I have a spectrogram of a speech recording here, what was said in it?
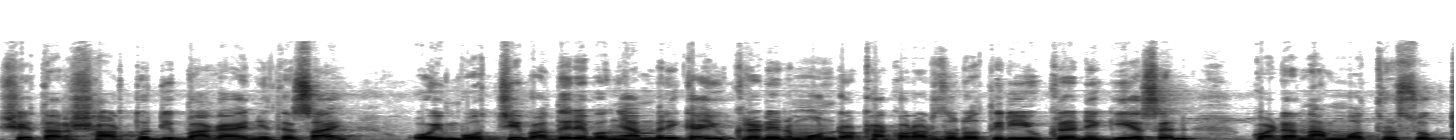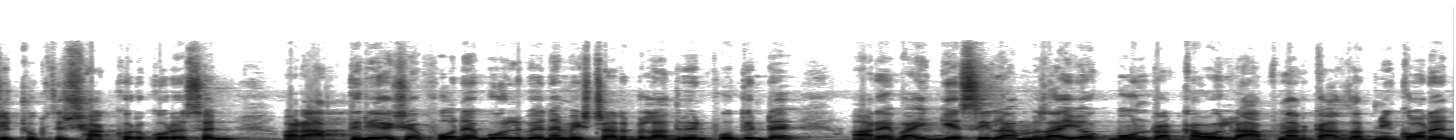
সে তার স্বার্থটি বাগায় নিতে চায়। ওই মচ্চিবাদের এবং আমেরিকা, ইউক্রেনের মন রক্ষা করার জন্য তিনি ইউক্রেনে গিয়েছেন। কয়টা নামমাত্র চুক্তি টুক্তি স্বাক্ষর করেছেন। রাত্রি এসে ফোনে বলবেন মিস্টার ভ্লাদিমির পুতিনরে, আরে ভাই, গেছিলাম, যাই হোক, মন রক্ষা হইল, আপনার কাজ আপনি করেন।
